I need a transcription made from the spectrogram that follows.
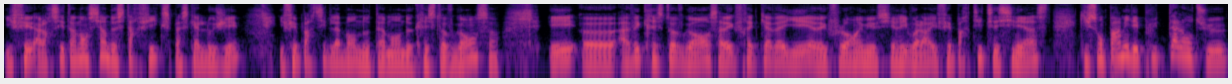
il fait, alors c'est un ancien de Starfix, Pascal Logier. Il fait partie de la bande notamment de Christophe Gans. Et euh, avec Christophe Gans, avec Fred Cavaillé, avec Florent Émieux-Siri, voilà, il fait partie de ces cinéastes qui sont parmi les plus talentueux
